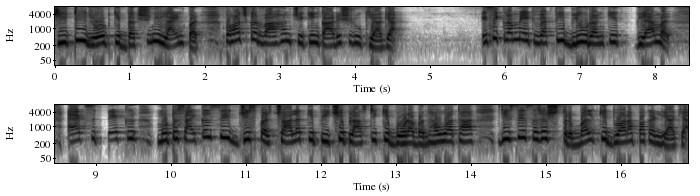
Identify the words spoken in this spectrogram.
जीटी रोड के दक्षिणी लाइन पर पहुंचकर वाहन चेकिंग कार्य शुरू किया गया। इसी क्रम में एक व्यक्ति ब्लू रंग की ग्लैमर। एक्स टेक मोटरसाइकिल से जिस पर चालक के पीछे प्लास्टिक के बोरा बंधा हुआ था, जिसे सशस्त्र बल के द्वारा पकड़ लिया गया।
